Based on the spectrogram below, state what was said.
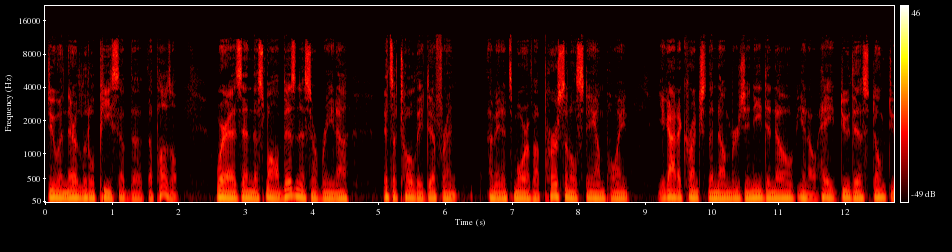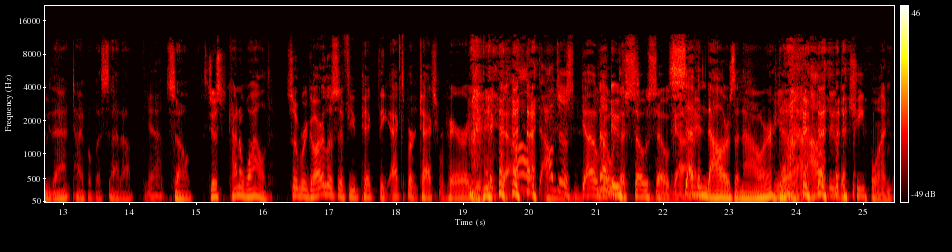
doing their little piece of the, the puzzle. Whereas in the small business arena, it's a totally different. I mean, it's more of a personal standpoint. You got to crunch the numbers. You need to know, you know, hey, do this, don't do that type of a setup. Yeah. So it's just kind of wild. So regardless if you pick the expert tax preparer you pick the, I'll, I'll just go, go with the so-so guy. Seven dollars an hour. Yeah, I'll do the cheap one.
